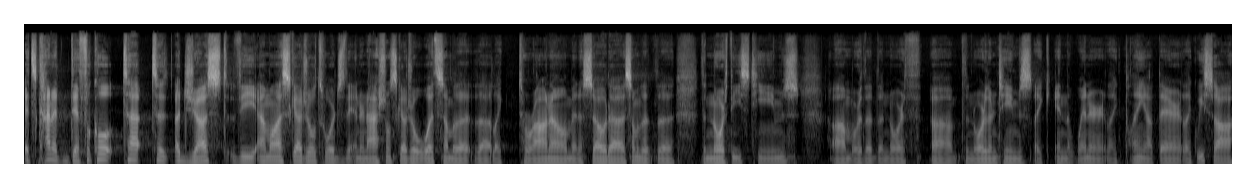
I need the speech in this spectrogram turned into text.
it's kind of difficult to, to adjust the MLS schedule towards the international schedule with some of the, the like Toronto, Minnesota, some of the the, the Northeast teams, um, or the the North um, the Northern teams like in the winter, like playing out there. Like we saw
